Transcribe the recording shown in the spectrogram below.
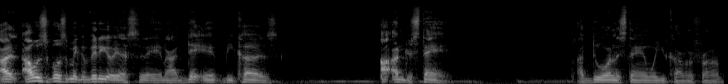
I, I was supposed to make a video yesterday, and I didn't because I understand. I do understand where you're coming from.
